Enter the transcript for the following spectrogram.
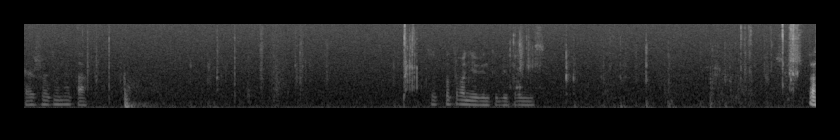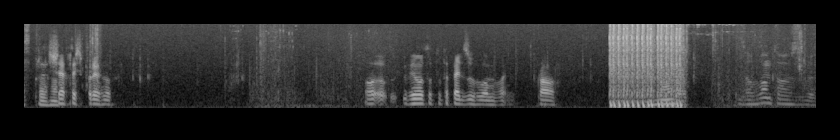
кажу, не так. Тут патронів він тобі приніс. Раз пригнув. Ще хтось пригнув. О, він отут тут опять з углом, Вань. Справа. Мгм. За углом того збив.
